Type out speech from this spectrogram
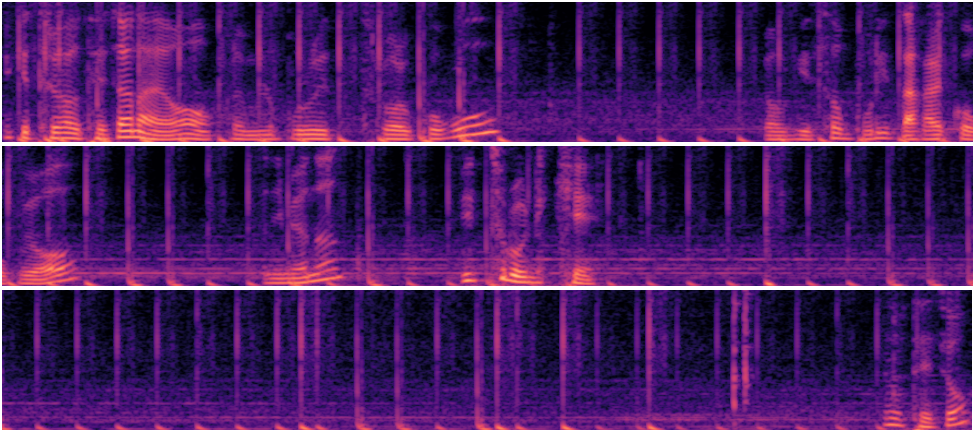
이렇게 들어가도 되잖아요. 그러면 물이 들어올 거고 여기서 물이 나갈 거고요. 아니면은 밑으로 이렇게. 해도 되죠?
